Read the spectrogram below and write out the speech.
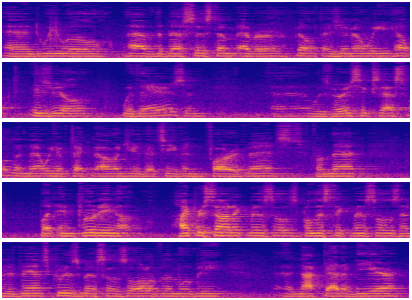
And we will have the best system ever built. As you know, we helped Israel with theirs and uh, was very successful. And now we have technology that's even far advanced from that, but including hypersonic missiles, ballistic missiles, and advanced cruise missiles. All of them will be uh, knocked out of the air.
